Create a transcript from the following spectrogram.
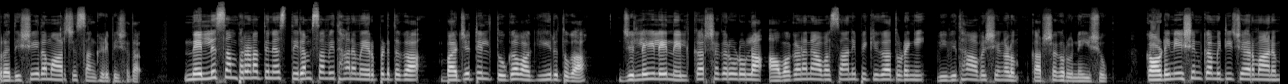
പ്രതിഷേധ മാർച്ച് സംഘടിപ്പിച്ചത്. നെല്ല് സംഭരണത്തിന് സ്ഥിരം സംവിധാനം ഏർപ്പെടുത്തുക ബജറ്റിൽ തുക വകയിരുത്തുക ജില്ലയിലെ നെൽകർഷകരോടുള്ള അവഗണന അവസാനിപ്പിക്കുക തുടങ്ങി വിവിധ ആവശ്യങ്ങളും കർഷകർ ഉന്നയിച്ചു. കോർഡിനേഷൻ കമ്മിറ്റി ചെയർമാനും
